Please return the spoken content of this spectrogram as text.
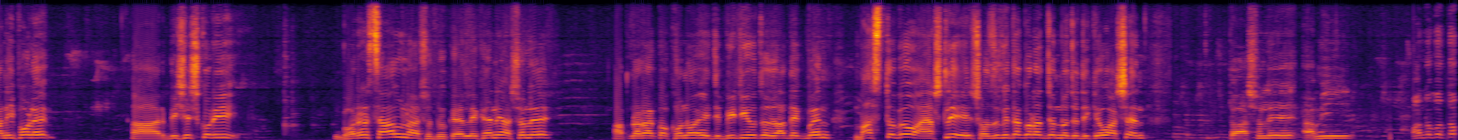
পানি পড়ে। আর বিশেষ করে ঘরের চাল না শুধু কেল। এখানে আসলে আপনারা কখনো এই যে ভিডিওতে যা দেখবেন বাস্তবেও আসলে সহযোগিতা করার জন্য যদি কেউ আসেন তো আসলে আমি মানবতা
